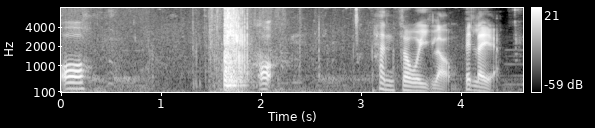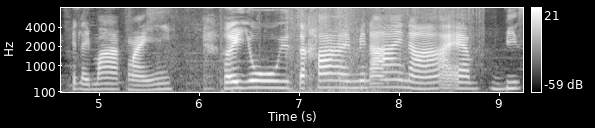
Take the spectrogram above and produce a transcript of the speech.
โอ้โอ้ฮันโซอีกแล้วเป็นไรอะ เป็นไรมากไหม เฮ้ยยูยูจะฆ่าไม่ได้นะ I am Miss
